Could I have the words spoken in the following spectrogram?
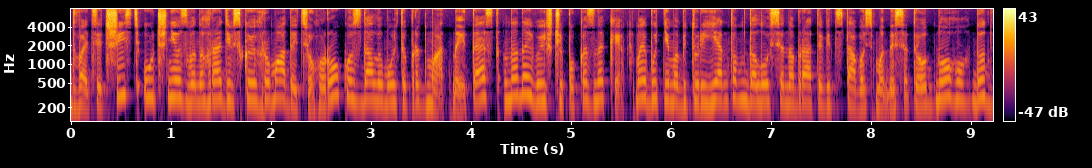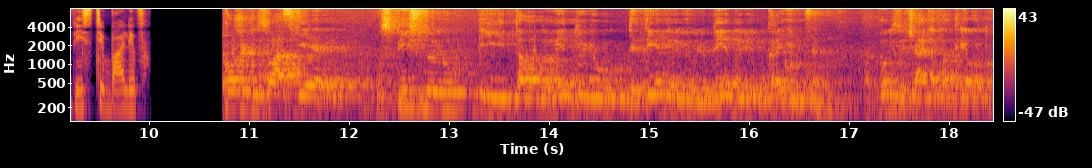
26 учнів з Виноградівської громади цього року здали мультипредметний тест на найвищі показники. Майбутнім абітурієнтам вдалося набрати від 181 до 200 балів. Кожен із вас є успішною і талановитою дитиною, людиною, українцем. Ну і, звичайно, патріотом.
